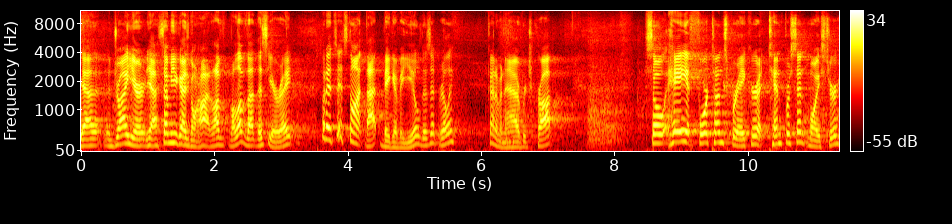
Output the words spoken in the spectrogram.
Yeah, a dry year. Yeah, some of you guys going, oh, I love, I love that this year, right? But it's, it's not that big of a yield, is it really? Kind of an average crop. So hay at four tons per acre at 10% moisture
